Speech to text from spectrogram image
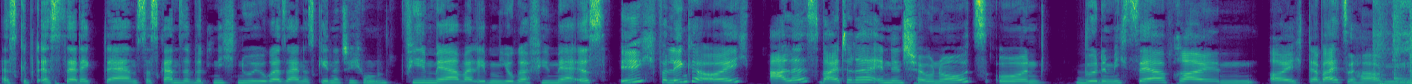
Es gibt Aesthetic Dance. Das Ganze wird nicht nur Yoga sein. Es geht natürlich um viel mehr, weil eben Yoga viel mehr ist. Ich verlinke euch alles weitere in den Show Notes und würde mich sehr freuen, euch dabei zu haben.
